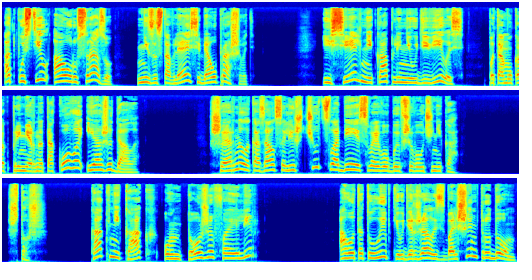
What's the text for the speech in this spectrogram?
отпустил ауру сразу, не заставляя себя упрашивать. И Сель ни капли не удивилась, потому как примерно такого и ожидала. Шернел оказался лишь чуть слабее своего бывшего ученика. Что ж, как-никак он тоже фаэлир а вот от улыбки удержалась с большим трудом,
